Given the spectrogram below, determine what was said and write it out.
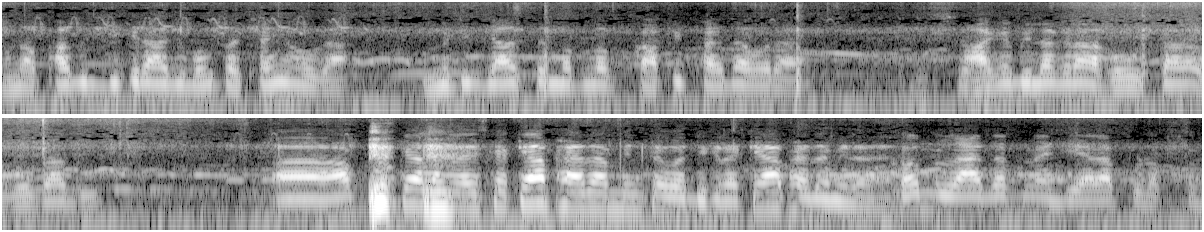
मुनाफा भी दिख रहा है जो बहुत अच्छा ही होगा। मिट्टी जाल से मतलब काफ़ी फ़ायदा हो रहा है। आगे भी लग रहा है होता होगा भी। आ, आपको क्या लग रहा है इसका क्या फ़ायदा मिलता हुआ दिख रहा है? क्या फ़ायदा मिला है? कम लागत में ज़्यादा प्रोडक्शन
